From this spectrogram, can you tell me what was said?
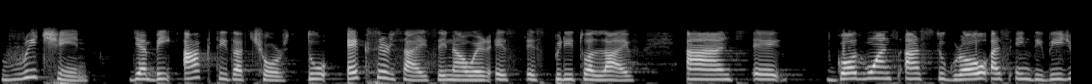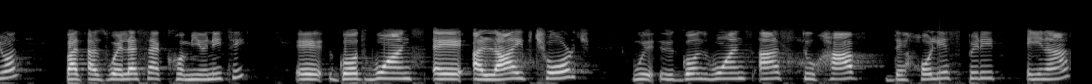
reaching, yeah, be active at church, do exercise in our spiritual life. And uh, God wants us to grow as individuals, but as well as a community. Uh, God wants a, a live church. We, God wants us to have the Holy Spirit in us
